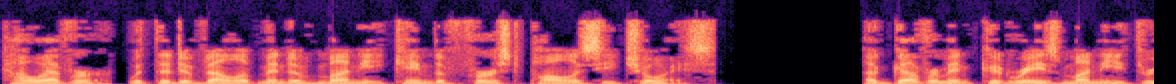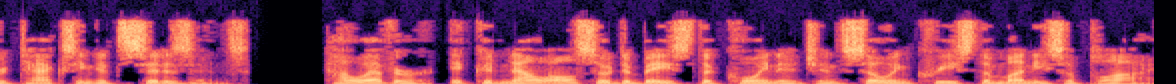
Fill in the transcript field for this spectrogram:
However, with the development of money came the first policy choice. A government could raise money through taxing its citizens. However, it could now also debase the coinage and so increase the money supply.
